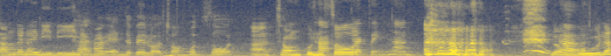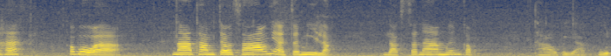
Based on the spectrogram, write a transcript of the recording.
จำกันให้ดีๆค่ะนะคะเดี๋ยวแอนจะไปรอชองคนโสดอ่าชองคุณค่ะโซอดยากแต่งงานลองค่ะดูนะคะเขาบอกว่านาทำเจ้าสาวเนี่ยจะมีหลักลักษณะเหมือนกับเท้าพญาครุด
